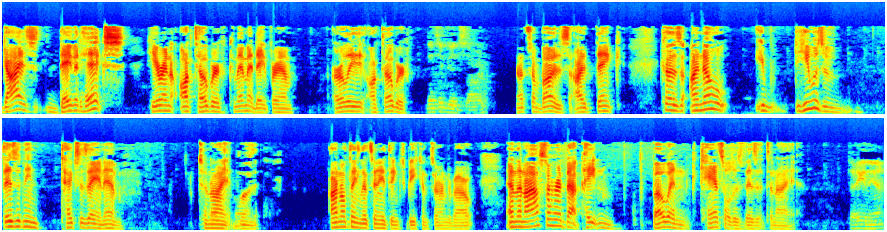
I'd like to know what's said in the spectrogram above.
Guys, David Hicks here in October commitment date for him, early October. that's a good sign. That's some buzz. I think, cause I know he, he was visiting Texas A&M tonight, but I don't think that's anything to be concerned about. And then I also heard that Peyton Bowen canceled his visit tonight. Take it in.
